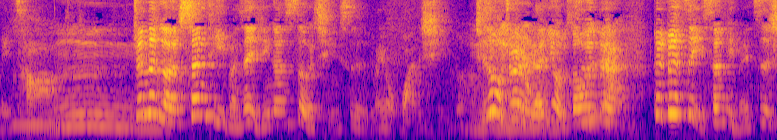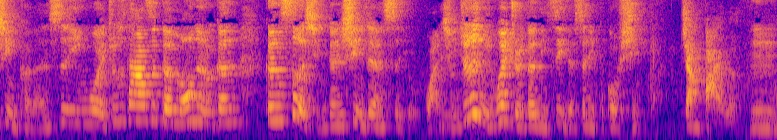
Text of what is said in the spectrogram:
没差。嗯，就那个身体本身已经跟色情是没有关系的。其实我觉得人有时候会对对对自己身体没自信，可能是因为就是它是跟某种程度跟跟色情跟性这件事有关系，就是你会觉得你自己的身体不够性感，讲白了，嗯，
